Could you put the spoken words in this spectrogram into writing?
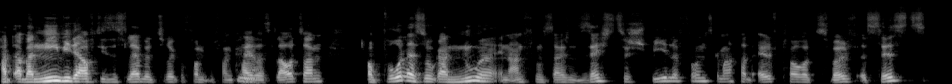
Hat aber nie wieder auf dieses Level zurückgefunden von Kaiserslautern. Ja obwohl er sogar nur in Anführungszeichen 60 Spiele für uns gemacht hat, 11 Tore, 12 Assists.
